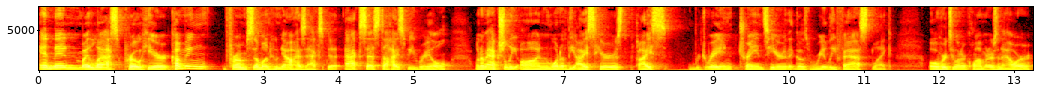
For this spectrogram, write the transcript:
And then my last pro here, coming from someone who now has ac- access to high speed rail, when I'm actually on one of the ice here's ice train trains here that goes really fast, like over 200 kilometers an hour,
